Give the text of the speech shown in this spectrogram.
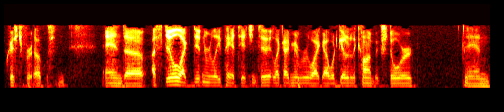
Christopher Eccleston, and uh, I still like didn't really pay attention to it. Like I remember like I would go to the comic book store and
